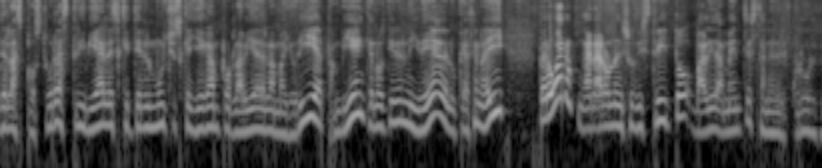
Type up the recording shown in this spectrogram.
de las posturas triviales que tienen muchos que llegan por la vía de la mayoría también, que no tienen ni idea de lo que hacen ahí, pero bueno, ganaron en su distrito, válidamente están en el curul.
